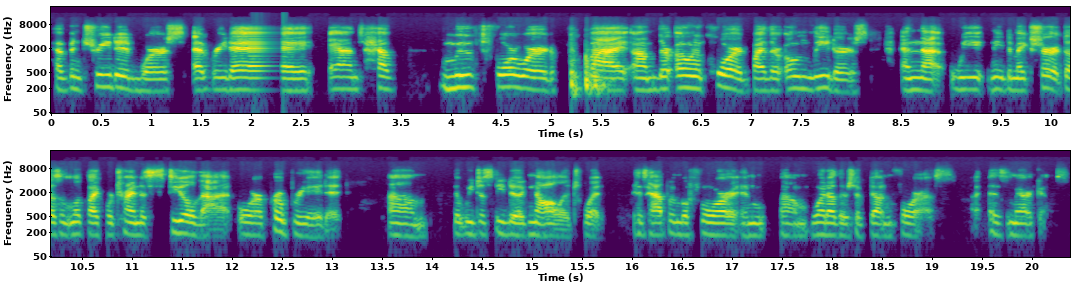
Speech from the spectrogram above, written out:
have been treated worse every day and have moved forward by um, their own accord, by their own leaders, and that we need to make sure it doesn't look like we're trying to steal that or appropriate it. Um, that we just need to acknowledge what has happened before and um, what others have done for us as Americans.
